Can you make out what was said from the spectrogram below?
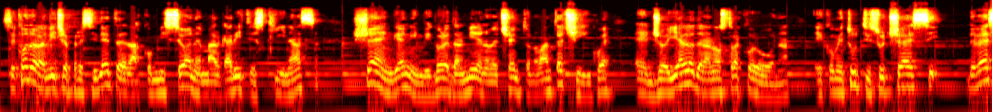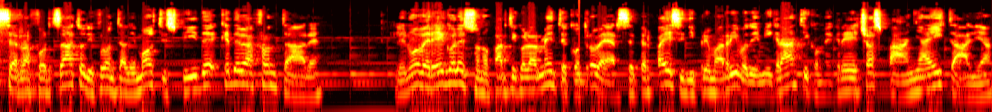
Secondo la vicepresidente della Commissione Margarita Schinas, Schengen, in vigore dal 1995, è il gioiello della nostra corona e come tutti i successi deve essere rafforzato di fronte alle molte sfide che deve affrontare. Le nuove regole sono particolarmente controverse per paesi di primo arrivo dei migranti come Grecia, Spagna e Italia.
